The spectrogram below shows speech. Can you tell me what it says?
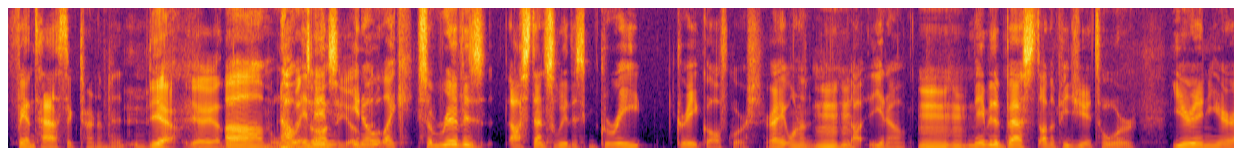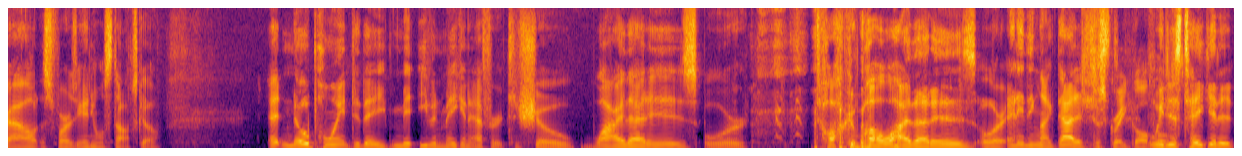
fantastic tournament. Yeah, yeah, yeah. Um, no, and then Aussie you know, Open. like so, Riv is ostensibly this great, great golf course, right? One of Mm-hmm. uh, you know, maybe the best on the PGA Tour, year in year out, as far as annual stops go. At no point did they even make an effort to show why that is, or talk about why that is, or anything like that. It's just, great golf We holes. just take it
